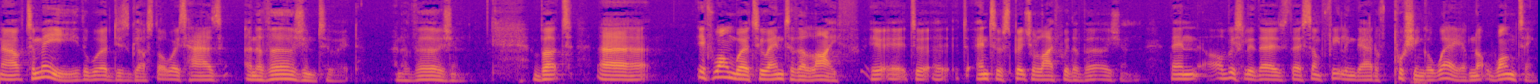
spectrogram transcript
Now, to me, the word disgust always has an aversion to it, an aversion. But uh, if one were to enter the life, to, uh, to enter a spiritual life with aversion, then obviously there's, there's some feeling there of pushing away, of not wanting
